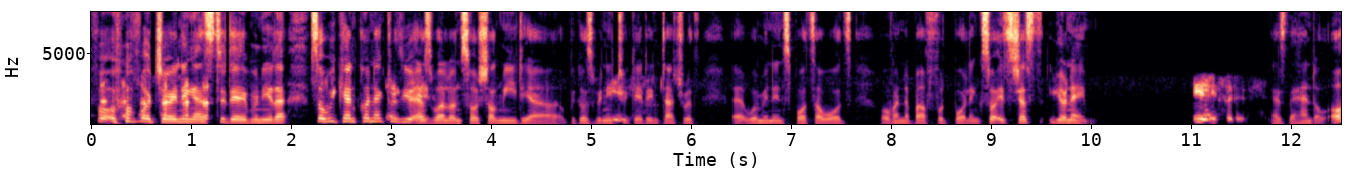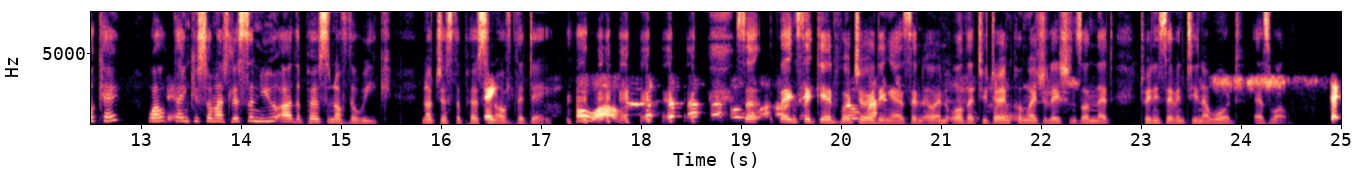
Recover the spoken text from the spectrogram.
for, for joining us today, Moonira. So we can connect Thank with you, you, as well on social media because we need yes. to get in touch with uh, Women in Sports Awards over and above footballing. So it's just your name. Yes, it is. As the handle. Okay. Well, yeah. thank you so much. Listen, you are the person of the week, not just the person thank of the day. Oh, wow. so oh, wow. thanks thank again for so joining much. us and, and all that you do. And congratulations on that 2017 award as well. Th-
